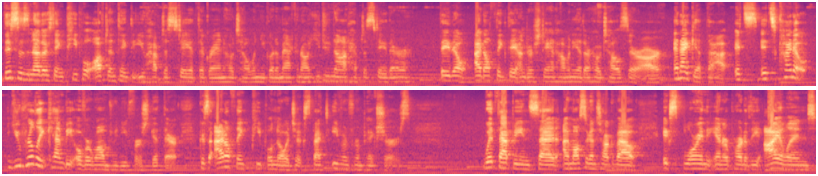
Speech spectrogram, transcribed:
This is another thing. People often think that you have to stay at the Grand Hotel when you go to Mackinac. You do not have to stay there. They don't. I don't think they understand how many other hotels there are, and I get that. It's it's kind of you really can be overwhelmed when you first get there because I don't think people know what to expect even from pictures. With that being said, I'm also going to talk about exploring the inner part of the island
